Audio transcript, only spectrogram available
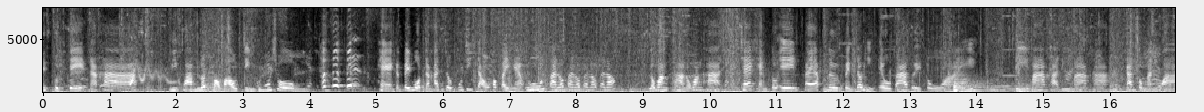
ฤทธิ์สุดเดชนะคะ มีความเลิศเบาๆจริงคุณผู้ชม แห่กันไปหมดนะคะเจอผู้ที่เจ้าเข้าไปไงอู้ตายแล้วตายแล้วตายแล้วตายแล้วระวังค่ะระวังค่ะ แช่แข็งตัวเองแป๊บหนึ่งเป็นเจ้าหญิงเอลซ่าสวยๆดีมากค่ะดีมากค่ะ กั้นตรงนั้นไว้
